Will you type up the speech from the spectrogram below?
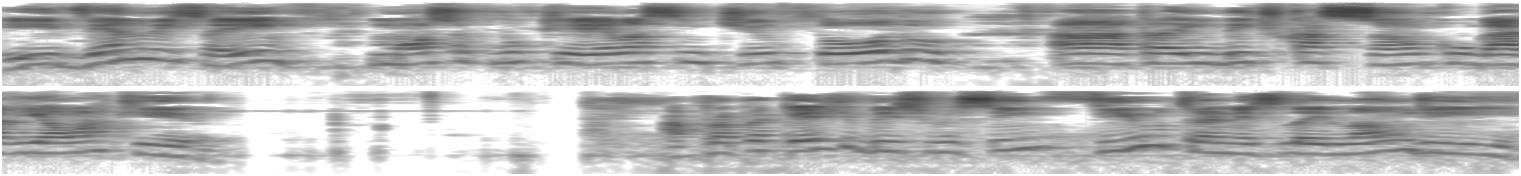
E vendo isso aí, mostra porque ela sentiu todo aquela identificação com o Gavião Arqueiro. A própria Kate Bishop se infiltra nesse leilão de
